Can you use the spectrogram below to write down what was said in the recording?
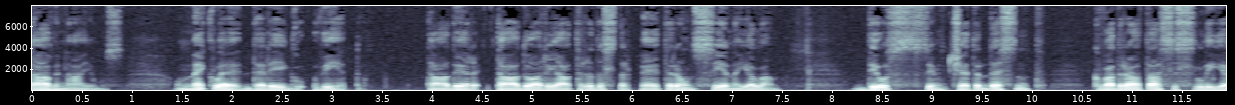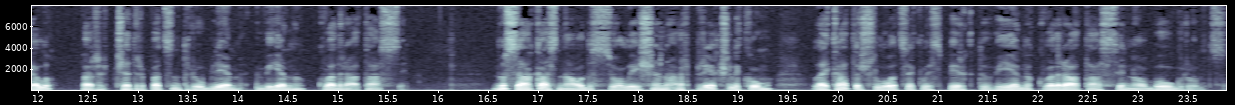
dāvinājumus un meklē derīgu vietu. Tādi, tādu arī atrada starp Pētera un Siena ielām. 240 kvadrātāsis lielu par 14 rubļiem vienu kvadrātasi. Nu sākās naudas solīšana ar priekšlikumu, lai katrs loceklis pirktu vienu kvadrātasi no būgrunts.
